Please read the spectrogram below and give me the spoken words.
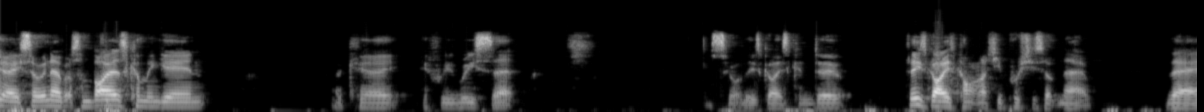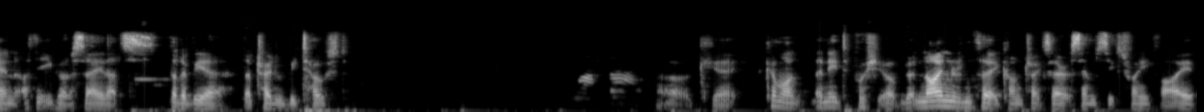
Okay, so we now got some buyers coming in. Okay, if we reset, let's see what these guys can do. If these guys can't actually push this up now, then I think you've got to say that's that'd be a that trade would be toast. Okay, come on, they need to push it up. We've got 930 contracts there at 7625.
